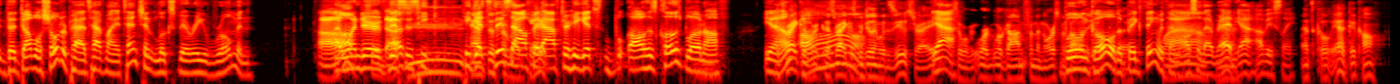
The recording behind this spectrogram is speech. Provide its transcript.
the double shoulder pads have my attention? Looks very Roman. I Oh, wonder sure if does. this is he Mm, he gets this outfit cape. after he gets all his clothes blown off. You know, That's right, because we're, 'cause right, Oh. we're dealing with Zeus, right? Yeah. So we're, we're, we're gone from the Norse blue and gold, a big thing with them. Also that red, yeah. yeah, obviously, That's cool. Yeah, good call.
